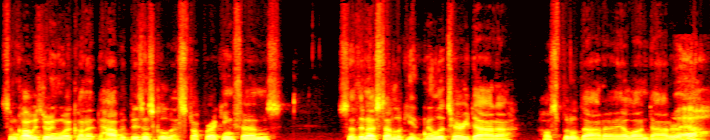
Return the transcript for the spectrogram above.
some guy was doing work on it at Harvard Business School about stockbroking firms. So then I started looking at military data, hospital data, airline data, wow.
